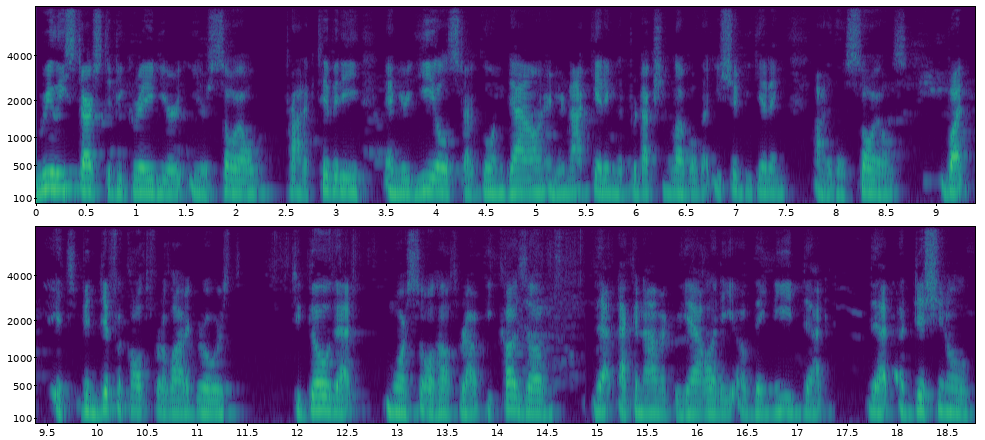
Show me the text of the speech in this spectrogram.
really starts to degrade your, your soil productivity and your yields start going down and you're not getting the production level that you should be getting out of those soils. But it's been difficult for a lot of growers to go that more soil health route because of that economic reality of they need that that additional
